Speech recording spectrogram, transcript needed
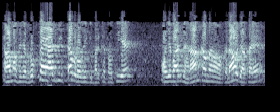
کاموں سے جب رکتا ہے آدمی، تب روزے کی برکت ہوتی ہے۔ اور جب آدمی حرام کا مبتلا ہو جاتا ہے،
